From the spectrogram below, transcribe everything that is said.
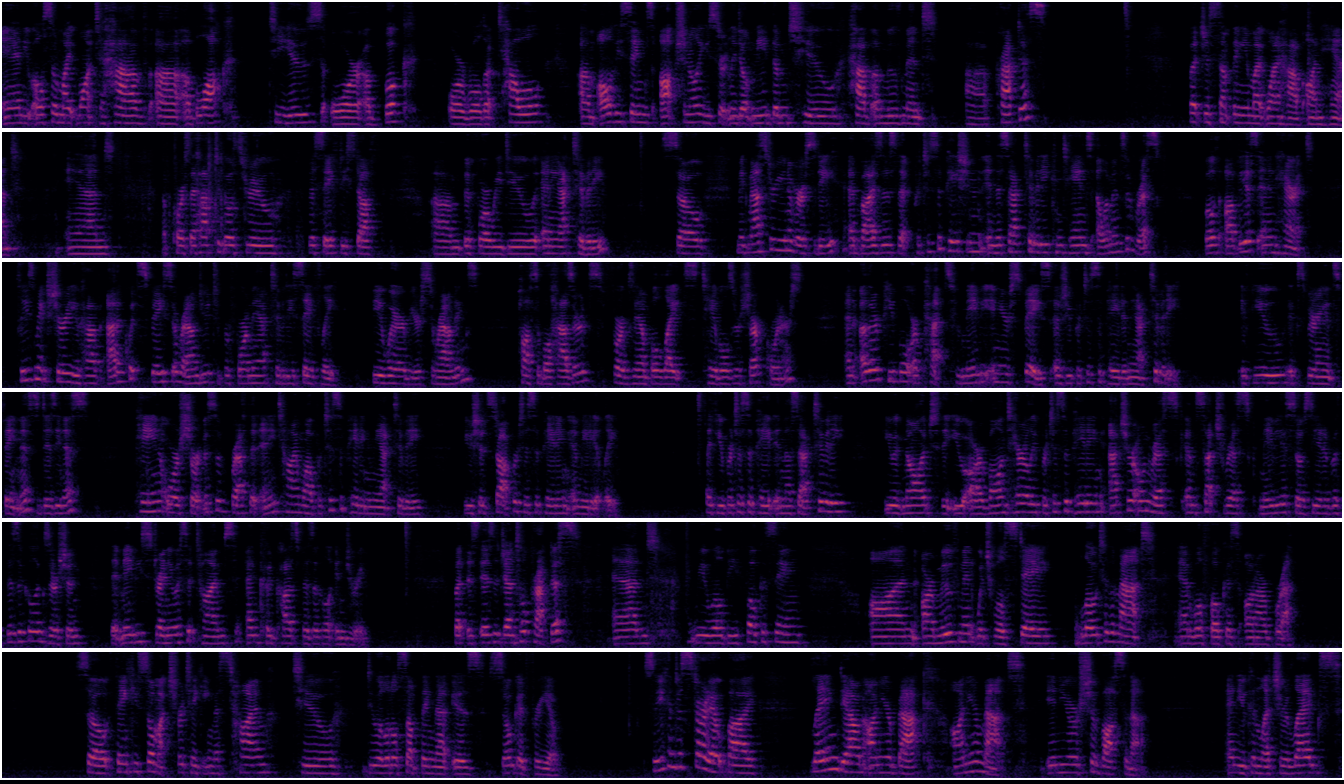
And you also might want to have uh, a block to use or a book or a rolled up towel. Um, all of these things optional. You certainly don't need them to have a movement uh, practice, but just something you might want to have on hand. And of course, I have to go through the safety stuff um, before we do any activity. So McMaster University advises that participation in this activity contains elements of risk, both obvious and inherent. Please make sure you have adequate space around you to perform the activity safely. Be aware of your surroundings, possible hazards, for example, lights, tables, or sharp corners, and other people or pets who may be in your space as you participate in the activity. If you experience faintness, dizziness, pain, or shortness of breath at any time while participating in the activity, you should stop participating immediately. If you participate in this activity, you acknowledge that you are voluntarily participating at your own risk and such risk may be associated with physical exertion that may be strenuous at times and could cause physical injury. But this is a gentle practice and we will be focusing on our movement, which will stay low to the mat, and we'll focus on our breath. So thank you so much for taking this time to do a little something that is so good for you. So you can just start out by laying down on your back, on your mat, in your Shavasana. And you can let your legs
